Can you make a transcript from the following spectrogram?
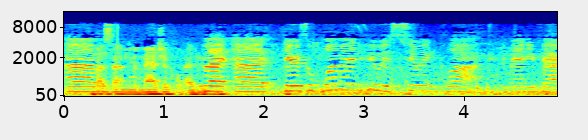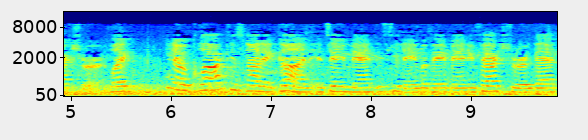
Um, Plus, I'm a magical editor. but uh, there's a woman who is suing Glock, the manufacturer. Like, you know, Glock is not a gun. It's a man. It's the name of a manufacturer that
